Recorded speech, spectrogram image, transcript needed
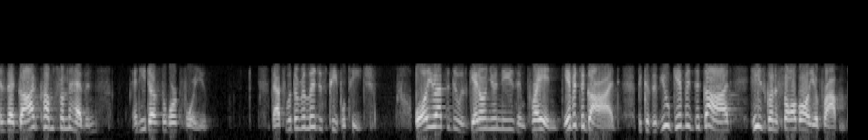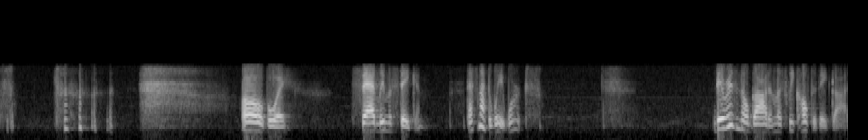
is that God comes from the heavens and he does the work for you. That's what the religious people teach. All you have to do is get on your knees and pray and give it to God because if you give it to God, he's going to solve all your problems. oh boy. Sadly mistaken. That's not the way it works. There is no God unless we cultivate God.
